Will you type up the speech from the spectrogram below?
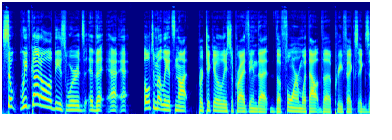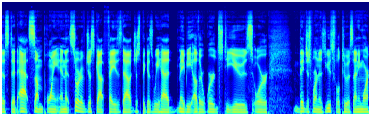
So we've got all of these words that uh, uh, ultimately it's not particularly surprising that the form without the prefix existed at some point and it sort of just got phased out just because we had maybe other words to use or they just weren't as useful to us anymore.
